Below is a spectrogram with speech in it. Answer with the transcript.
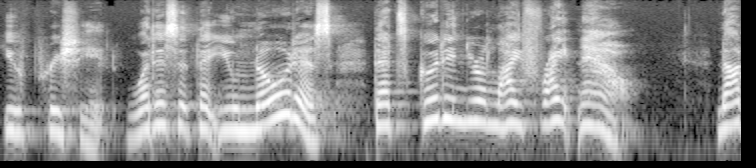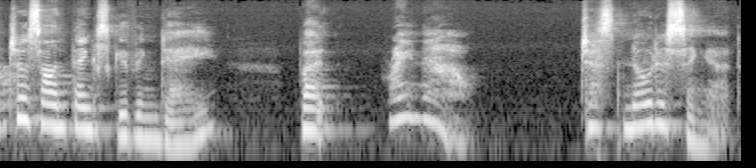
you appreciate? What is it that you notice that's good in your life right now? Not just on Thanksgiving Day, but right now. Just noticing it.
